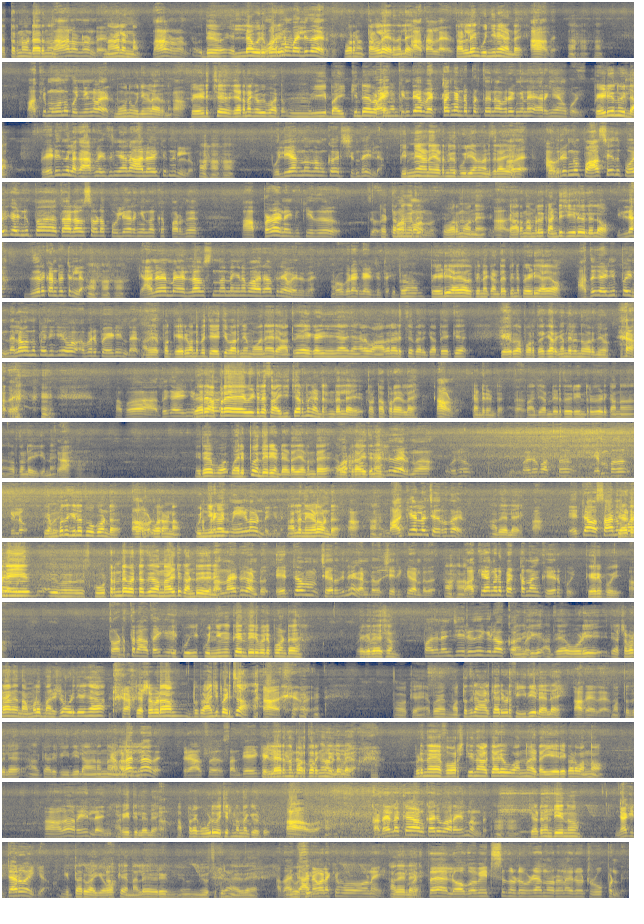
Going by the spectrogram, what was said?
എത്രണ്ണം ഉണ്ടായിരുന്നു? നാലെണ്ണം ഉണ്ട് നാലെണ്ണം. നാലെണ്ണം. ഉണ്ട് ഇത് എല്ലാം ഒരുപോലെ ഒരെണ്ണം വലുതായിരുന്നു. ഒരെണ്ണം തള്ളയായിരുന്നു അല്ലേ? ആ തള്ളയായിരുന്നു. തള്ളയും കുഞ്ഞിനെ കണ്ടേ? ആ അതെ. ആ ഹാ ഹാ ബാക്കി മൂന്ന് കുഞ്ഞുങ്ങളായിരുന്നു. മൂന്ന് കുഞ്ഞുങ്ങളായിരുന്നു. പേടിച്ച് ചേട്ടനൊക്കെ ഈ ബൈക്കിന്റെ ബൈക്കിന്റെ വെട്ടം കണ്ടപ്പോഴത്തേനും അവരിങ്ങനെ ഇറങ്ങി അങ്ങ് പോയി. പേടിയൊന്നുമില്ല. പേടിയൊന്നുമില്ല കാരണം ഇത് ഞാൻ ആലോചിക്കുന്നില്ലല്ലോ. പുലിയാന്ന് നമുക്ക് ഒരു ചിന്തയില്ല. പിന്നെയാണ് ചേട്ടൻ ഇത് പുലിയാന്ന് മനസ്സിലായത്. അതെ അവരിങ്ങ് പാസ് ചെയ്ത് പോയി കഴിഞ്ഞപ്പോൾ അവിടെ പുലി ഇറങ്ങി എന്നൊക്കെ പറഞ്ഞ് അപ്പോഴാണ് എനിക്കിത് പെട്ടെന്ന് ഓർമ്മ വന്നേ. കാരണം നമ്മൾ കണ്ടു ശീലമില്ലല്ലോ? ഇല്ല ഇതുവരെ കണ്ടിട്ടില്ല. ഞാൻ എല്ലാ ദിവസവും തന്നെ ഇങ്ങനെ പാരാത്രിയാണ് വരുന്നത് പ്രോഗ്രാം കഴിഞ്ഞിട്ട്. ഇപ്പം പേടിയായോ? പിന്നെ കണ്ടേ പിന്നെ പേടിയായോ? അത് കഴിഞ്ഞപ്പോൾ ഇന്നലെ വന്നപ്പോൾ എനിക്ക് ഒരു പേടിയുണ്ടായിരുന്നു. അതെ എപ്പം കയറി വന്നപ്പോൾ ചേച്ചി പറഞ്ഞു മോനെ രാത്രി ആയി കഴിഞ്ഞ് കഴിഞ്ഞാൽ ഞങ്ങൾ വാതിലടിച്ച് പെരക്കകത്തേക്ക് കയറുക പുറത്തേക്ക് ഇറങ്ങുന്നില്ലെന്ന് പറഞ്ഞു. അതെ. അപ്പോൾ അത് കഴിഞ്ഞു വേറെ അപ്പറേ വീട്ടിലെ സൈജി ചേർന്ന് കണ്ടിട്ടുണ്ടല്ലേ? തൊട്ടപ്പറയല്ലേ ആ ഉണ്ട്. കണ്ടിട്ടുണ്ട്. അപ്പം ചേട്ടന്റെ അടുത്ത് ഒരു ഇന്റർവ്യൂ എടുക്കാന്ന് ഓർത്തോണ്ടിരിക്കുന്നത് ആ ആ. ഇത് വലിപ്പം എന്തേലും ഉണ്ട് ഏട്ടാ ചേട്ടന്റെ അഭിപ്രായത്തിന്? വലുതായിരുന്നു. ആ, ഒരു ഒരു പത്ത് എൺപത് കിലോ. എൺപത് കിലോ തൂക്കമുണ്ട്. ഒരെണ്ണം. കുഞ്ഞുങ്ങൾ അത്രയ്ക്ക് നീളമുണ്ട് ഇങ്ങനെ. നല്ല നീളമുണ്ട്. ആ ബാക്കിയെല്ലാം ചെറുതായിരുന്നു. അതെ അല്ലേ ആ ഏറ്റവും അവസാനം ചേട്ടൻ പോയ- ഈ സ്കൂട്ടറിന്റെ വെട്ടത്തിൽ നന്നായിട്ട് കണ്ടു ഇതിനെ? നന്നായിട്ട് കണ്ടു. ഏറ്റവും ചെറുതിനെ കണ്ടത് ശരിക്ക് കണ്ടത്. ബാക്കി അങ്ങോട്ട് പെട്ടെന്ന് അങ്ങ് കയറിപ്പോയി കയറിപ്പോയി ആ. തോട്ടത്തിനകത്തേക്ക് ഈ കു- ഈ കുഞ്ഞുങ്ങൾക്ക് എന്തേലും വലിപ്പമുണ്ട്? ഏകദേശം? പതിനഞ്ച് ഇരുപത് കിലോ ഒക്കെ അതേ ഓടി രക്ഷപ്പെടാൻ നമ്മൾ മനുഷ്യൻ ഓടിച്ചു കഴിഞ്ഞാൽ രക്ഷപ്പെടാൻ പ്രാഞ്ചി പഠിച്ചാ? ഓക്കെ അപ്പൊ മൊത്തത്തിൽ ആൾക്കാർ ഇവിടെ ഭീതിയിലല്ലേ അതെ മൊത്തത്തിൽ ആൾക്കാർ കഴിഞ്ഞാൽ പിള്ളേരൊന്നും പുറത്തിറങ്ങുന്നില്ലല്ലേ ഇവിടുന്ന് ഫോറസ്റ്റിൽ നിന്ന് ആൾക്കാർ വന്നോ കേട്ടോ ഈ ഏരിയ കൂടെ വന്നോ? അതറിയില്ല എനിക്ക്. അറിയത്തില്ലല്ലേ അപ്പറേ കൂട് വെച്ചിട്ടുണ്ടെന്ന് കേട്ടു. ആ. കടയിലൊക്കെ ആൾക്കാർ പറയുന്നുണ്ട്. ചേട്ടൻ എന്ത് ചെയ്യുന്നു? ഞാൻ ഗിറ്റാർ വായിക്കാം. ഗിറ്റാർ വായിക്കാം. ഓക്കെ നല്ല ഒരു മ്യൂസിക്കിനാണ് അല്ലേ അതാ ഗാനമേളയ്ക്ക് പോകണേ അതെല്ലേ ഇവിടുത്തെ ലോഗോ ബീറ്റ്സ് തൊടുപുഴ എന്ന് പറയുന്ന ഒരു ട്രൂപ്പ് ഉണ്ട്.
